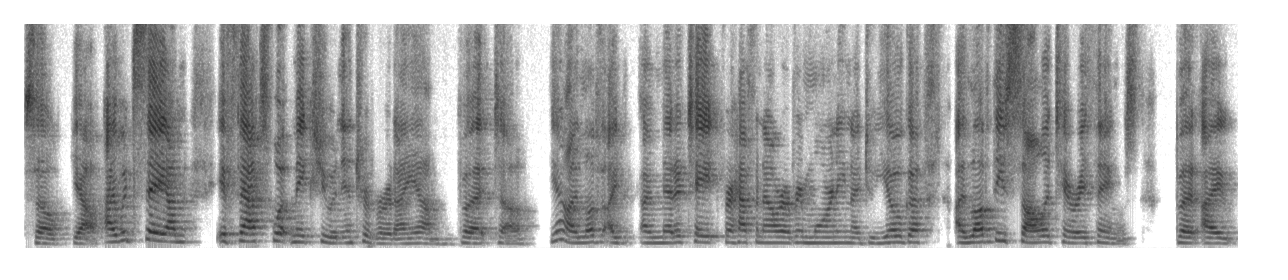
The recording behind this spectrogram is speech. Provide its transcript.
So yeah, I would say I'm. If that's what makes you an introvert, I am. But uh, yeah, I love. I I meditate for half an hour every morning. I do yoga. I love these solitary things, but I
